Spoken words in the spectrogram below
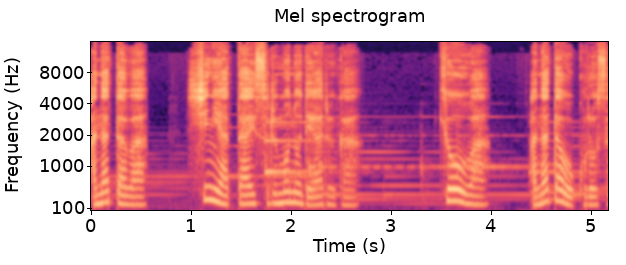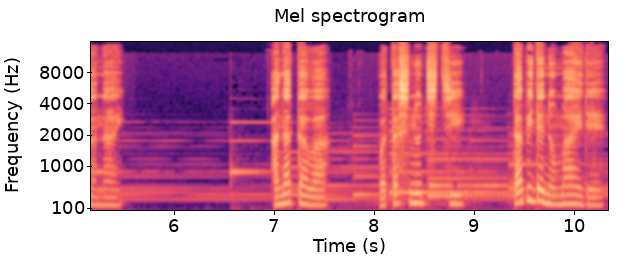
あなたは死に値するものであるが、今日はあなたを殺さない。あなたは私の父ダビデの前で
